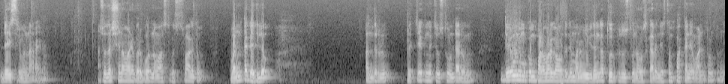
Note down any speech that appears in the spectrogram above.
జై శ్రీమన్నారాయణ. సుదర్శనవాణి పరిపూర్ణ వాస్తుకు స్వాగతం. వంటగదిలో అందరూ ప్రత్యేకంగా చూస్తూ ఉంటారు. దేవుని ముఖం పడమరగా ఉంటుంది. మనం ఈ విధంగా తూర్పు చూస్తూ నమస్కారం చేస్తాం. పక్కనే వంట ఉంటుంది.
